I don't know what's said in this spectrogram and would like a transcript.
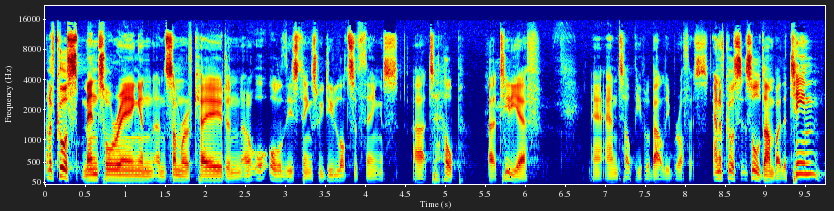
and of course, mentoring and, and summer of code and all, all, of these things, we do lots of things uh, to help uh, TDF and tell people about LibreOffice. And of course, it's all done by the team.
